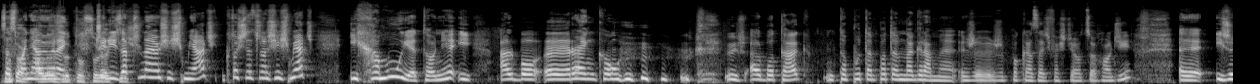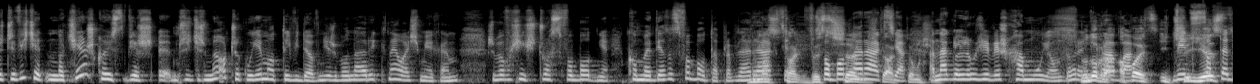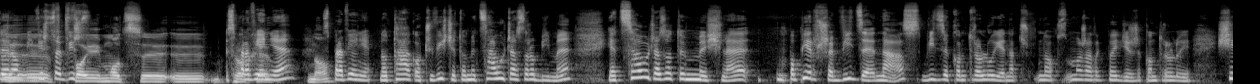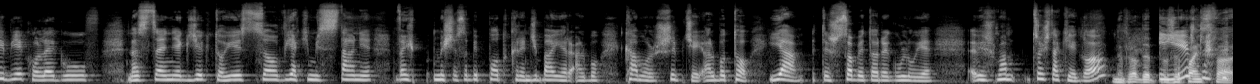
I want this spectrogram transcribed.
Zasłaniają ale że ręk. to są Czyli jakieś- zaczynają się śmiać, ktoś zaczyna się śmiać i hamuje to, nie? I albo e, ręką, już, albo tak. To potem, potem nagramy, żeby, żeby pokazać właśnie o co chodzi. E, I rzeczywiście, no ciężko jest, wiesz, e, przecież my oczekujemy od tej widowni, żeby ona ryknęła śmiechem, żeby właśnie się czuła swobodnie. Komedia to swoboda, prawda? Reakcja, tak wystrzelić, swobodna tak, reakcja. to musi- A nagle ludzie, wiesz, hamują do rękawa. No dobra, a powiedz, i czy jest wtedy robi? Wiesz co, w twojej mocy y, trochę- Sprawienie? No. Sprawienie. No tak, oczywiście, to my cały czas robimy. Ja cały czas o tym myślę. Po pierwsze, widzę nas, widzę, kontroluję, no, można tak powiedzieć, że kontroluję siebie, kolegów na scenie, gdzie kto jest, co, w jakim jest stanie. Weź, myślę sobie, podkręć bajer albo kamol szybciej, albo to. Ja też sobie to reguluję. Wiesz, mam coś takiego. Naprawdę, proszę jeszcze- Państwa,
